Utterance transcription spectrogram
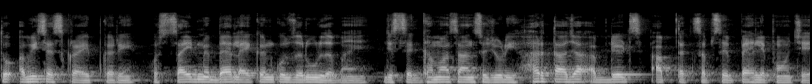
तो अभी सब्सक्राइब करें और साइड में बेल आइकन को ज़रूर दबाएँ, जिससे घमासान से जुड़ी हर ताज़ा अपडेट्स आप तक सबसे पहले पहुँचे।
